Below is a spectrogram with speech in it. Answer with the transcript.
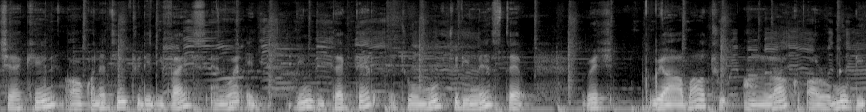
checking or connecting to the device. And when it's been detected it will move to the next step which we are about to unlock or remove the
